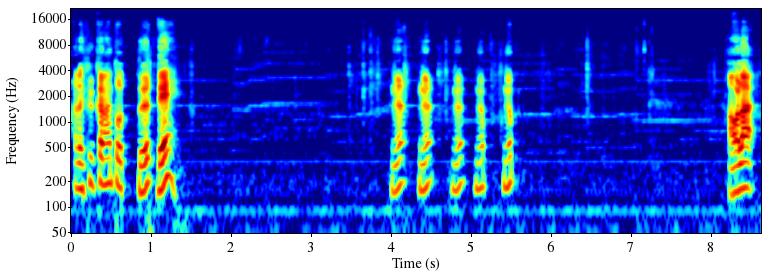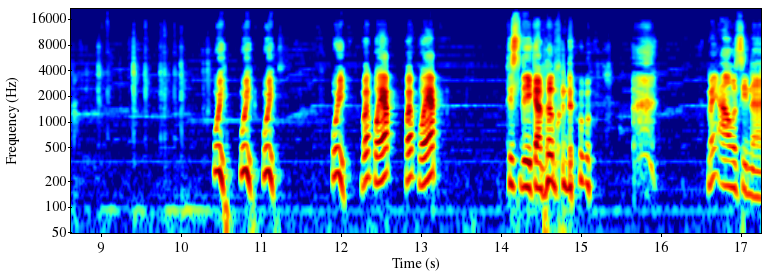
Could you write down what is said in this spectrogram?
อะไรคือการตัวเดือดเดเงอะเงอะเงอะเงบเงบเอาละอุ้ยอุ้ยอุ้ยอุ้ยแวบแวบแวบแวบ ฤษฎีการเพิ่มคนดู ไม่เอาสินา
